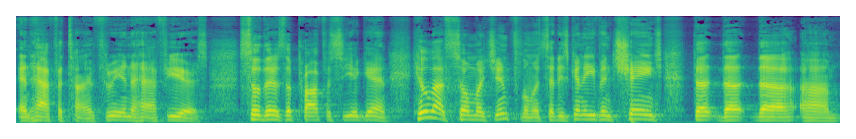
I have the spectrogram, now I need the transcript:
and half a time, three and a half years. So there's the prophecy again. He'll have so much influence that he's going to even change the, the, the, um,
